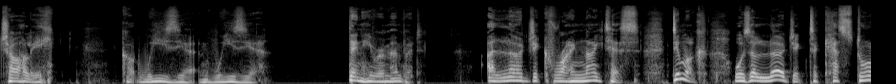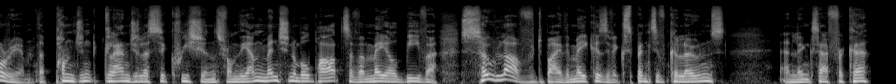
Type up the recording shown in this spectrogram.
Charlie got wheezier and wheezier. Then he remembered allergic rhinitis. Dimmock was allergic to castoreum, the pungent glandular secretions from the unmentionable parts of a male beaver, so loved by the makers of expensive colognes and Lynx Africa.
